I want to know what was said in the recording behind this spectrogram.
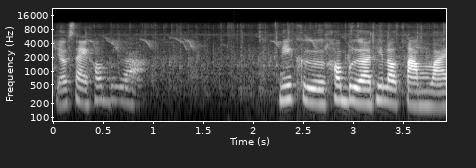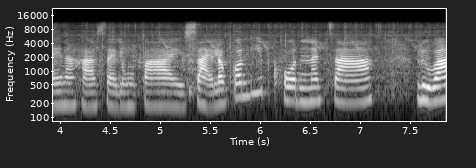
เดี๋ยวใส่ข้าวเบื่อ นี่คือข้าวเบื่อที่เราตำไว้นะคะ ใส่ลงไป ใส่แล้วก็รีบคนนะจ๊ะ หรือว่า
